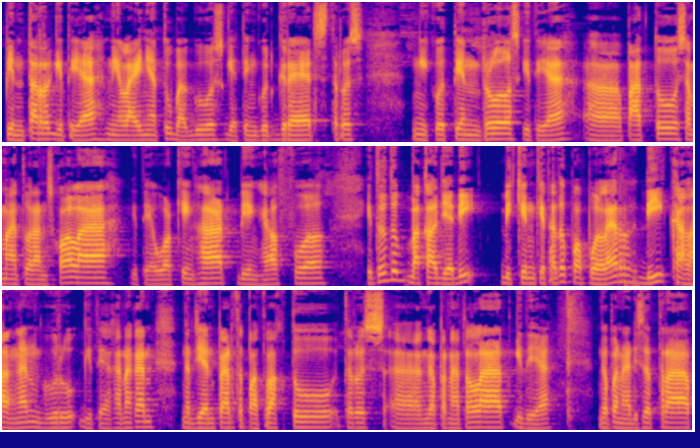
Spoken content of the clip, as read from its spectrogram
pinter gitu ya nilainya tuh bagus getting good grades terus ngikutin rules gitu ya, uh, patuh sama aturan sekolah gitu ya, working hard, being helpful. Itu tuh bakal jadi bikin kita tuh populer di kalangan guru gitu ya. Karena kan ngerjain PR tepat waktu terus eh, nggak uh, pernah telat gitu ya. Nggak pernah disetrap.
